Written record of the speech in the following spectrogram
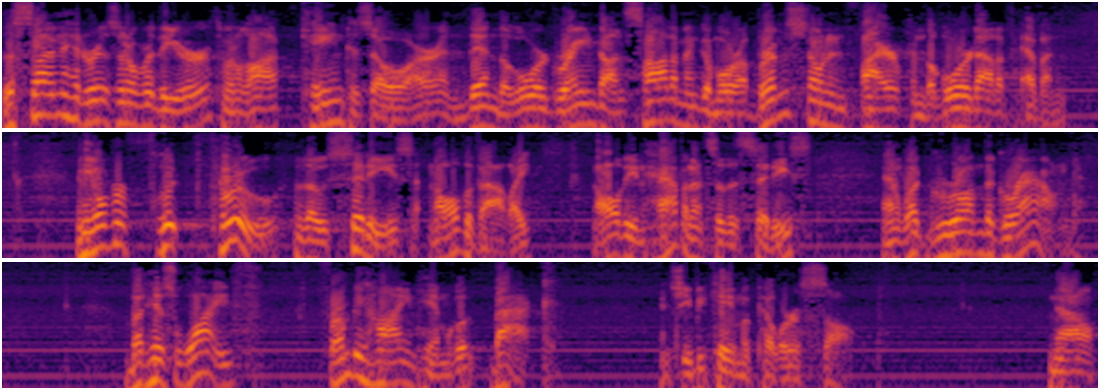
The sun had risen over the earth when Lot came to Zoar, and then the Lord rained on Sodom and Gomorrah brimstone and fire from the Lord out of heaven. And he overthrew those cities and all the valley, and all the inhabitants of the cities, and what grew on the ground. But his wife, from behind him, looked back, and she became a pillar of salt. Now,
